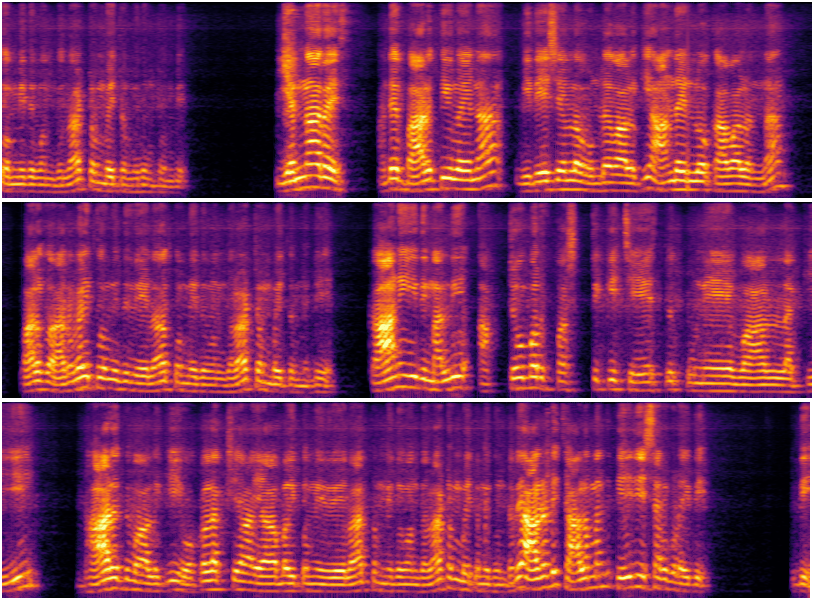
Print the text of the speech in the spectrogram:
తొమ్మిది వందల తొంభై తొమ్మిది ఉంటుంది. ఎన్ఆర్ఎస్ అంటే భారతీయులైన విదేశాల్లో ఉండే వాళ్ళకి ఆన్లైన్లో కావాలన్నా వాళ్ళకు అరవై తొమ్మిది వేల తొమ్మిది వందల తొంభై తొమ్మిది. కానీ ఇది మళ్ళీ అక్టోబర్ ఫస్ట్కి చేసుకునే వాళ్ళకి భారత్ వాళ్ళకి ఒక లక్ష యాభై తొమ్మిది వేల తొమ్మిది వందల తొంభై తొమ్మిది ఉంటుంది. ఆల్రెడీ చాలామంది పే చేశారు కూడా ఇది. ఇది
